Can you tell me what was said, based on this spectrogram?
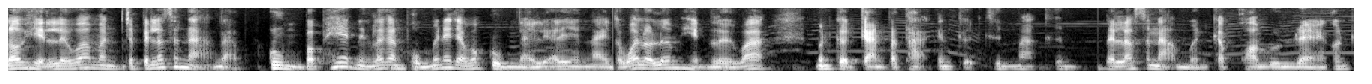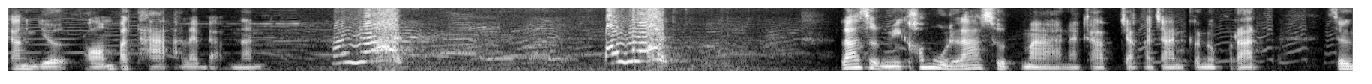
เราเห็นเลยว่ามันจะเป็นลักษณะแบบกลุ่มประเภทหนึ่งแล้วกันผมไม่แน่ใจว่ากลุ่มไหนหรืออะไรยังไง แต่ว่าเราเริ่มเห็นเลยว่ามันเกิดการประทะกันเกิดขึ้นมากขึ้น เป็นลักษณะเหมือนกับความรุนแรงค่อนข้างเยอะพร้อมประทะอะไรแบบนั้น ล่าสุดมีข้อมูลล่าสุดมานะครับจากอาจารย์กนกรัฐซึ่ง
